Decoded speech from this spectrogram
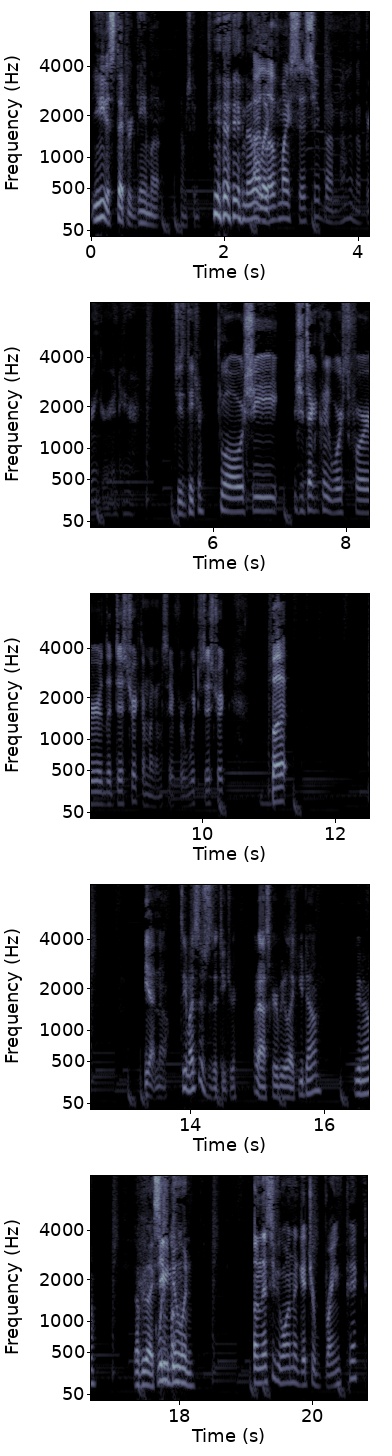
you need to step your game up. I'm just kidding. you know, I like love my sister, but I'm not going to bring her in here. she's a teacher. Well, she she technically works for the district. I'm not going to say for which district, but yeah, no. See, my sister's a teacher. I'd ask her, be like, you down? You know, I'd be like, See, what are you my- doing? Unless if you want to get your brain picked,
